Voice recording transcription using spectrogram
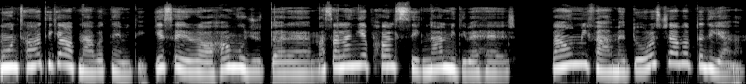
منتها دیگه آب نبات نمیدی. یه سری راه ها وجود داره. مثلا یه پال سیگنال میدی بهش و اون می‌فهمه درست جواب دادی یا نه.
